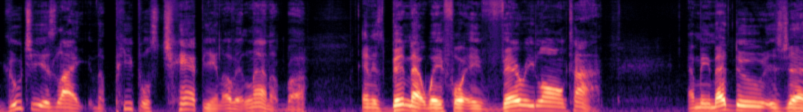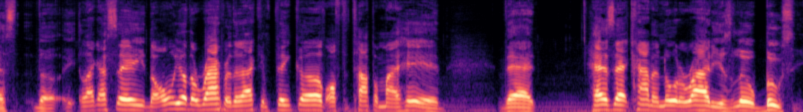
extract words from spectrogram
Gucci is like the people's champion of Atlanta, bro. And it's been that way for a very long time. I mean, that dude is just the, like I say, the only other rapper that I can think of off the top of my head that has that kind of notoriety is Lil Boosie.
